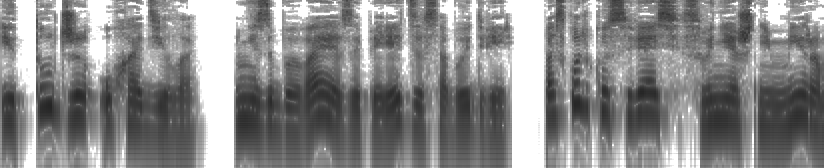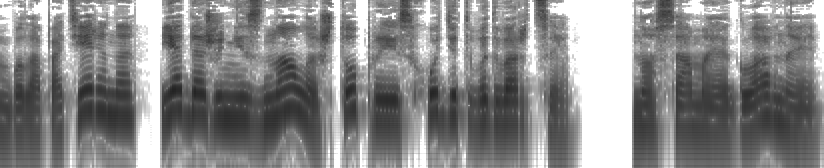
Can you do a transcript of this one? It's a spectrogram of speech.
и тут же уходила, не забывая запереть за собой дверь. Поскольку связь с внешним миром была потеряна, я даже не знала, что происходит во дворце. Но самое главное,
